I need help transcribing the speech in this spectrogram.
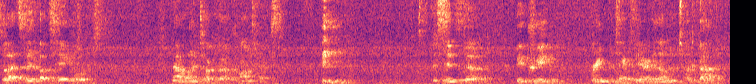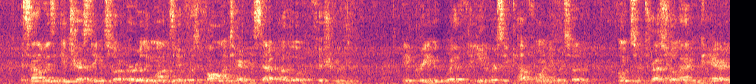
So that's a bit about stakeholders. Now I want to talk about context. this is the Big Creek Marine Protected Area that I'm going to talk about. It's of those interesting sort of early ones. It was voluntary, set up by the local fishermen in agreement with the University of California, which sort of owns some terrestrial land in the area.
